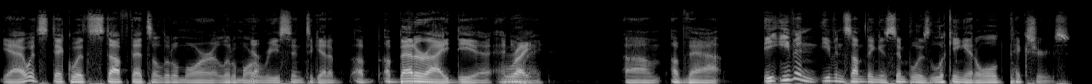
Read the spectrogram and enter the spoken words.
yeah, I would stick with stuff that's a little more a little more Yeah. recent to get a, a a better idea anyway, um, of that. Even even something as simple as looking at old pictures.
